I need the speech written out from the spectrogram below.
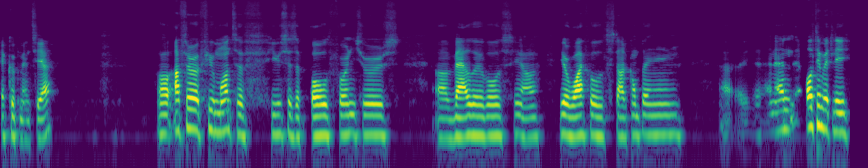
equipment. Yeah Well, after a few months of uses of old furnitures, uh, valuables, you know, your wife will start complaining, uh, and and ultimately,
